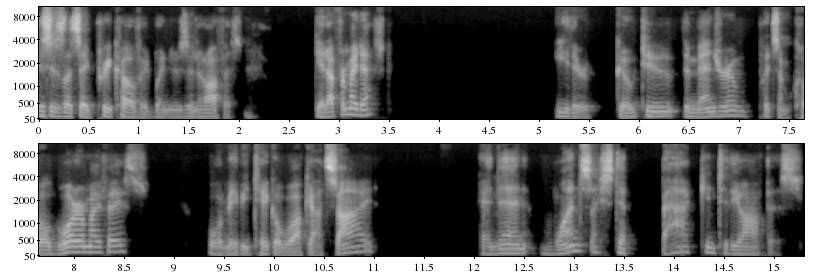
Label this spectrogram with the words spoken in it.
this is, let's say, pre COVID when it was in an office, get up from my desk, either go to the men's room, put some cold water on my face, or maybe take a walk outside. And then once I step back into the office,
